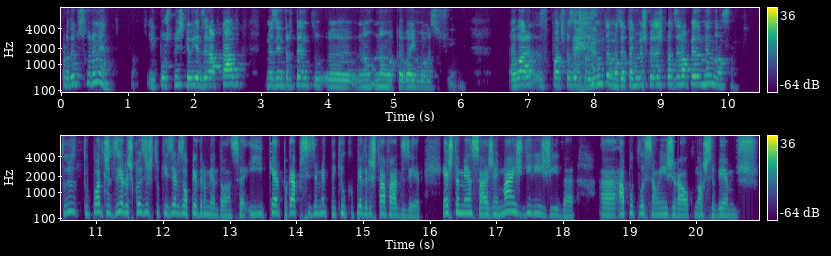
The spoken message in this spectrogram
perdeu, seguramente. E posto isto que eu ia dizer há bocado, mas entretanto uh, não, não acabei o meu raciocínio. Agora, podes fazer pergunta, mas eu tenho umas coisas para dizer ao Pedro Mendonça. Tu, tu, podes dizer as coisas que tu quiseres ao Pedro Mendonça e quero pegar precisamente naquilo que o Pedro estava a dizer. Esta mensagem mais dirigida à, à população em geral, que nós sabemos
